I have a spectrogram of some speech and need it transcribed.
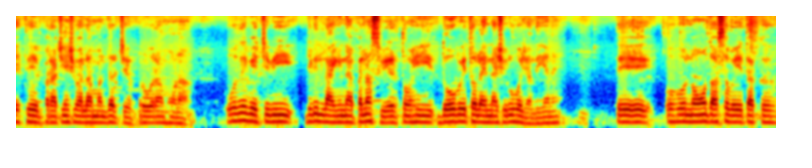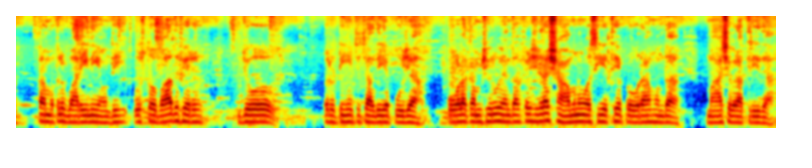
ਇੱਥੇ ਪ੍ਰਾਚੀਨ ਸ਼ਿਵਾਲਾ ਮੰਦਿਰ 'ਚ ਪ੍ਰੋਗਰਾਮ ਹੋਣਾ ਉਹਦੇ ਵਿੱਚ ਵੀ ਜਿਹੜੀ ਲਾਈਨ ਆ, ਪਹਿਲਾਂ ਸਵੇਰ ਤੋਂ ਹੀ 2 ਵਜੇ ਤੋਂ ਲਾਈਨਾਂ ਸ਼ੁਰੂ ਹੋ ਜਾਂਦੀਆਂ ਨੇ। ਤੇ ਉਹ 9-10 ਵਜੇ ਤੱਕ ਤਾਂ ਮਤਲਬ ਵਾਰੀ ਨਹੀਂ ਆਉਂਦੀ। ਉਸ ਤੋਂ ਬਾਅਦ ਫਿਰ ਜੋ ਰੂਟੀਨ 'ਚ ਚੱਲਦੀ ਹੈ ਪੂਜਾ, ਉਹ ਵਾਲਾ ਕੰਮ ਸ਼ੁਰੂ ਹੋ ਜਾਂਦਾ। ਫਿਰ ਜਿਹੜਾ ਸ਼ਾਮ ਨੂੰ ਅਸੀਂ ਇੱਥੇ ਪ੍ਰੋਗਰਾਮ ਹੁੰਦਾ ਮਹਾਸ਼ਿਵਰਾਤਰੀ ਦਾ,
